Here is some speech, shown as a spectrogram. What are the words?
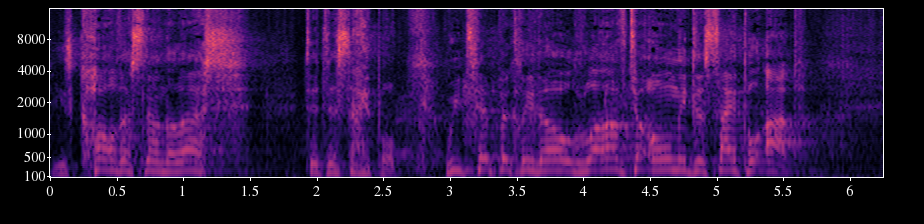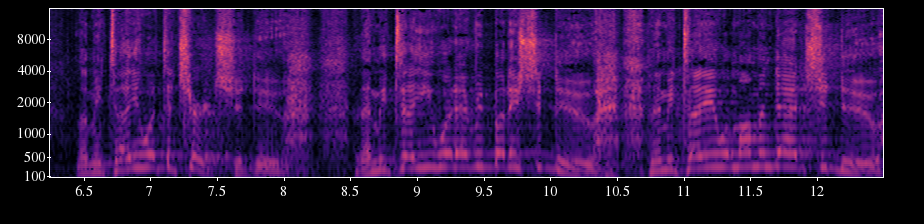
He's called us nonetheless to disciple. We typically, though, love to only disciple up. Let me tell you what the church should do. Let me tell you what everybody should do. Let me tell you what mom and dad should do.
